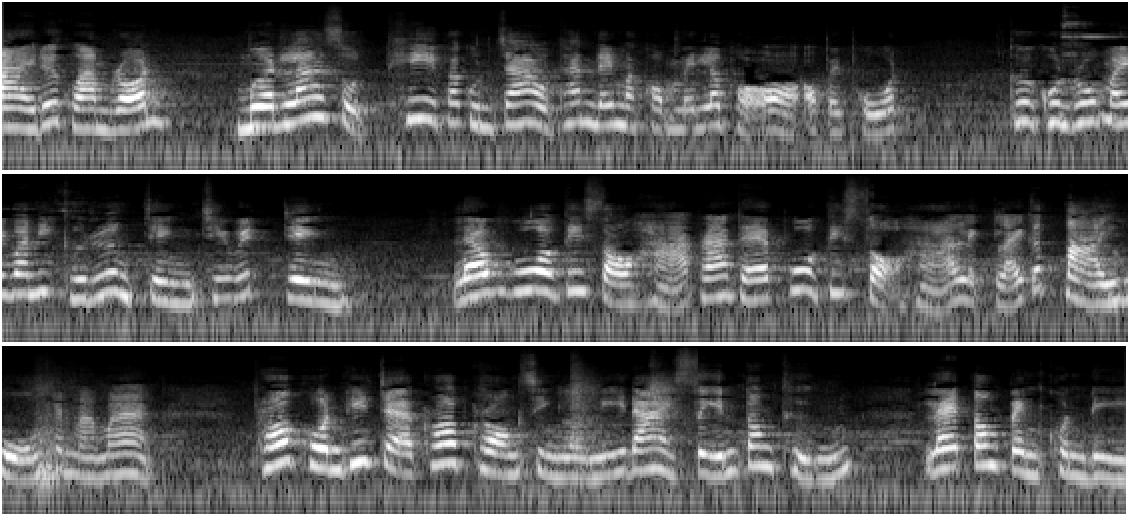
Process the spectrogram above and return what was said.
ตายด้วยความร้อนเหมือนล่าสุดที่พระคุณเจ้าท่านได้มาคอมเมนต์แล้วพอเอาไปโพสต์ คือคุณรู้ไหมว่านี่คือเรื่องจริงชีวิตจริง แล้วพวกที่สอหาพระแท้พวกที่สอหาเหล็กไหลก็ตายโหงกันมามาก เพราะคนที่จะครอบครองสิ่งเหล่านี้ได้ศีลต้องถึง และต้องเป็นคนดี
